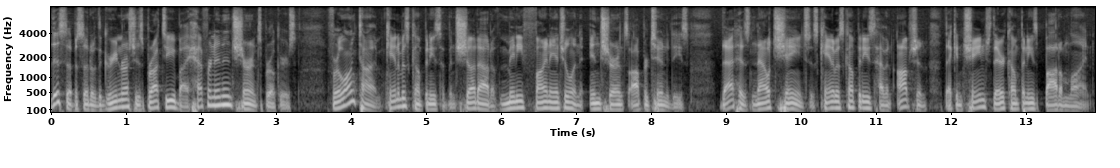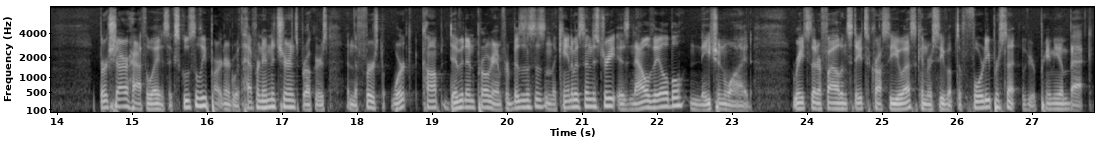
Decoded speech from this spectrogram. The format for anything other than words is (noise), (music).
This episode of The Green Rush is brought to you by Heffernan Insurance Brokers. For a long time, cannabis companies have been shut out of many financial and insurance opportunities. That has now changed as cannabis companies have an option that can change their company's bottom line. Berkshire Hathaway is exclusively partnered with Heffernan Insurance Brokers, and the first work comp dividend program for businesses in the cannabis industry is now available nationwide. Rates that are filed in states across the U.S. can receive up to 40% of your premium back.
